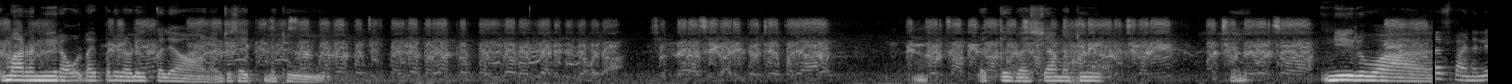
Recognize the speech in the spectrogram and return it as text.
कुमार रणवीर राहुल बाई पटेल लावले कल्याण आमच्या साईड मथुर. प्रत्येक भाषा मथुर. निर्वाळ फायनली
